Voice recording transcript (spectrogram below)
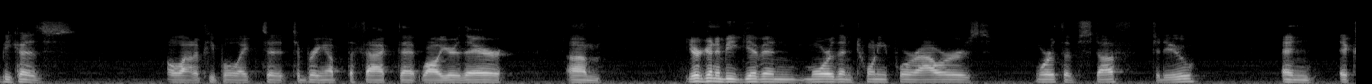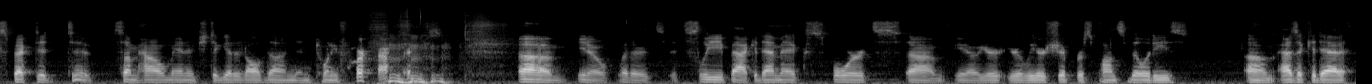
because a lot of people like to, to bring up the fact that while you're there, um, you're going to be given more than 24 hours worth of stuff to do and expected to somehow manage to get it all done in 24 hours. um, you know, whether it's it's sleep, academics, sports, um, you know, your your leadership responsibilities um, as a cadet.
